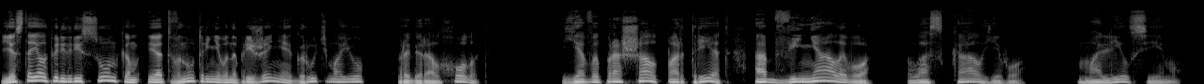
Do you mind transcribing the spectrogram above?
Я стоял перед рисунком, и от внутреннего напряжения грудь мою пробирал холод. Я вопрошал портрет, обвинял его, ласкал его, молился ему.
